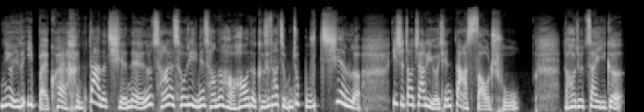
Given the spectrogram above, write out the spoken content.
你有一个一百块很大的钱呢，都藏在抽屉里面藏得好好的，可是它怎么就不见了？一直到家里有一天大扫除，然后就在一个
